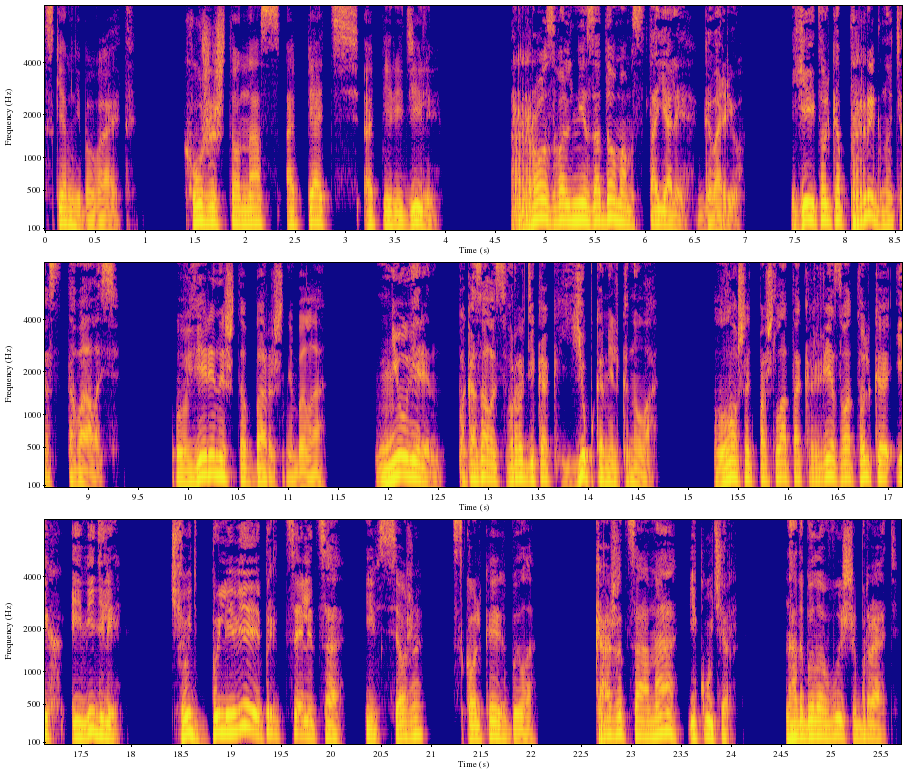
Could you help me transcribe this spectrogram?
с кем не бывает. Хуже, что нас опять опередили. Розваль не за домом стояли, говорю. Ей только прыгнуть оставалось. Уверены, что барышня была? Не уверен. Показалось, вроде как юбка мелькнула. Лошадь пошла так резво, только их и видели. Чуть бы левее прицелиться. И все же, сколько их было? Кажется, она и кучер. Надо было выше брать,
